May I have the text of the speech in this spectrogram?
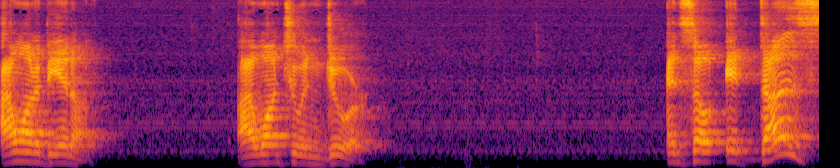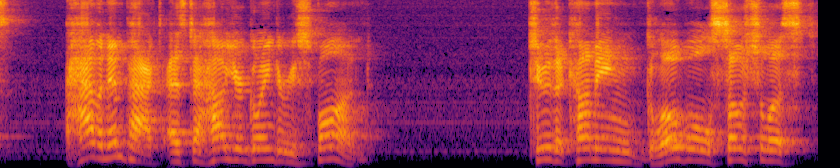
I want to be in on it. I want to endure. And so it does have an impact as to how you're going to respond to the coming global socialist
